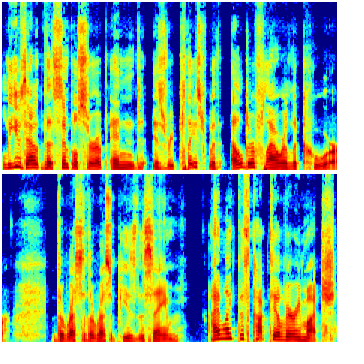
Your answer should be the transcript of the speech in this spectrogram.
leaves out the simple syrup and is replaced with elderflower liqueur. The rest of the recipe is the same. I like this cocktail very much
